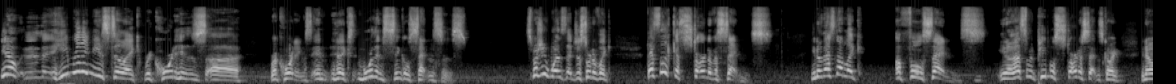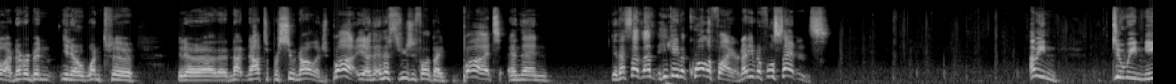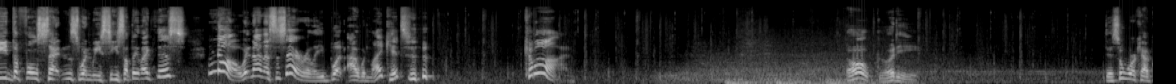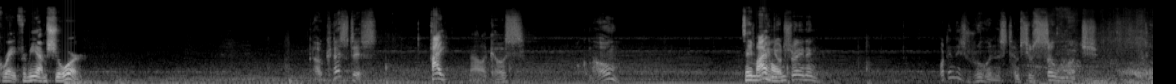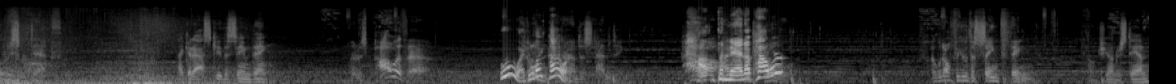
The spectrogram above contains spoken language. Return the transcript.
You know, th- th- he really needs to like record his uh recordings in like more than single sentences. Especially ones that just sort of like that's like a start of a sentence. You know, that's not like a full sentence. You know, that's when people start a sentence going, you know, I've never been, you know, one to you know, uh, not not to pursue knowledge, but you know, and that's usually followed by but and then yeah, that's not that he gave a qualifier, not even a full sentence. I mean, do we need the full sentence when we see something like this? No, not necessarily, but I would like it. Come on. Oh, goody. This will work out great for me, I'm sure. Cal Kestis, Hi. Malicos. welcome home. Say my In your training. What in these ruins tempts you so much to risk death? I could ask you the same thing. There is power there. Ooh, I do like power. Understanding. Pa- I banana power? I would offer you the same thing. Don't you understand?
